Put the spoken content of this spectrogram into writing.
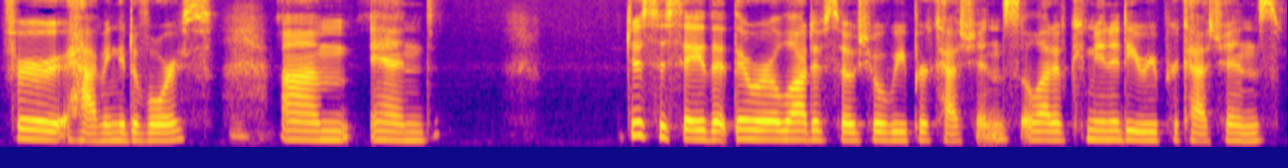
for having a divorce. Mm-hmm. Um, and just to say that there were a lot of social repercussions, a lot of community repercussions.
